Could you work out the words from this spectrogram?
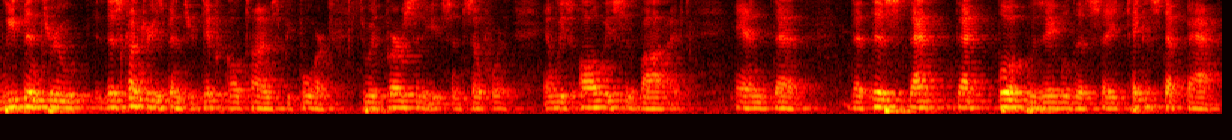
we've been through, this country has been through difficult times before, through adversities and so forth, and we've always survived. And that, that this, that, that book was able to say, take a step back,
